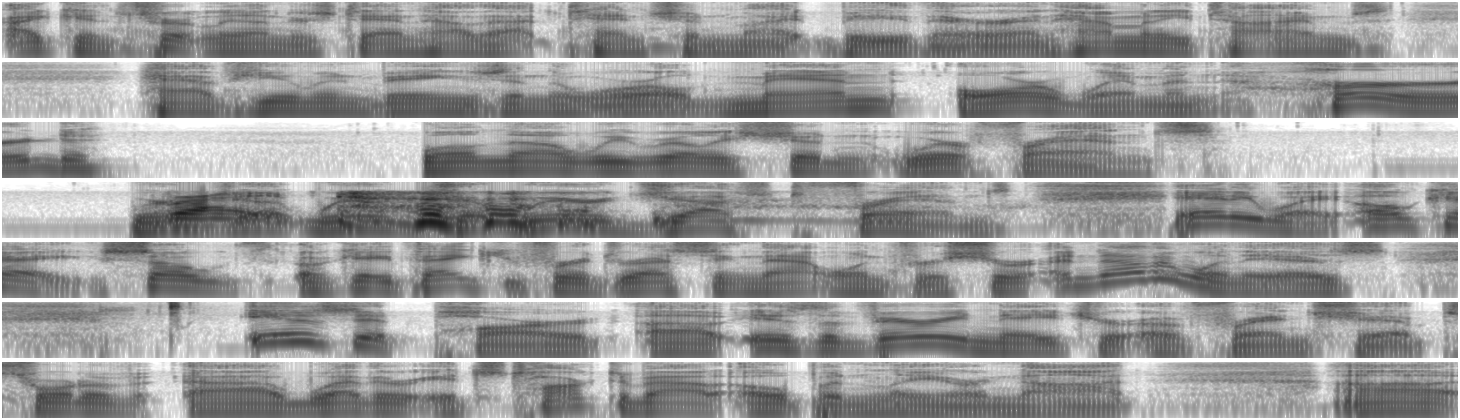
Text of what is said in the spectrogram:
I can certainly understand how that tension might be there, and how many times have human beings in the world, men or women, heard well, no, we really shouldn't. We're friends. We're, right. ju- we're, ju- we're just friends. Anyway, okay. So, okay, thank you for addressing that one for sure. Another one is is it part uh, is the very nature of friendship sort of uh, whether it's talked about openly or not uh,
